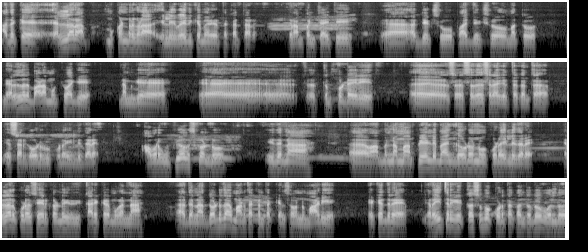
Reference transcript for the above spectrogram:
ಅದಕ್ಕೆ ಎಲ್ಲರ ಮುಖಂಡರುಗಳ ಇಲ್ಲಿ ವೇದಿಕೆ ಮೇಲೆ ಇರ್ತಕ್ಕಂಥ ಗ್ರಾಮ ಪಂಚಾಯತಿ ಅಧ್ಯಕ್ಷರು, ಉಪಾಧ್ಯಕ್ಷರು ಮತ್ತು ಎಲ್ಲದ ಬಹಳ ಮುಖ್ಯವಾಗಿ ನಮಗೆ ತುಮಕೂರು ಡೈರಿ ಸದಸ್ಯರಾಗಿರ್ತಕ್ಕಂಥ ಎಸ್ ಆರ್ ಗೌಡರು ಕೂಡ ಇಲ್ಲಿದ್ದಾರೆ. ಅವರ ಉಪಯೋಗಿಸ್ಕೊಂಡು ಇದನ್ನು ನಮ್ಮ ಪಿ ಎಲ್ ಡಿ ಬ್ಯಾಂಕ್ ಗೌಡನು ಕೂಡ ಇಲ್ಲಿದ್ದಾರೆ. ಎಲ್ಲರೂ ಕೂಡ ಸೇರ್ಕೊಂಡು ಈ ಕಾರ್ಯಕ್ರಮವನ್ನು, ಅದನ್ನು ದೊಡ್ಡದಾಗಿ ಮಾಡ್ತಕ್ಕಂಥ ಕೆಲಸವನ್ನು ಮಾಡಿ ಯಾಕೆಂದರೆ ರೈತರಿಗೆ ಕಸುಬು ಕೊಡ್ತಕ್ಕಂಥದ್ದು ಒಂದು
